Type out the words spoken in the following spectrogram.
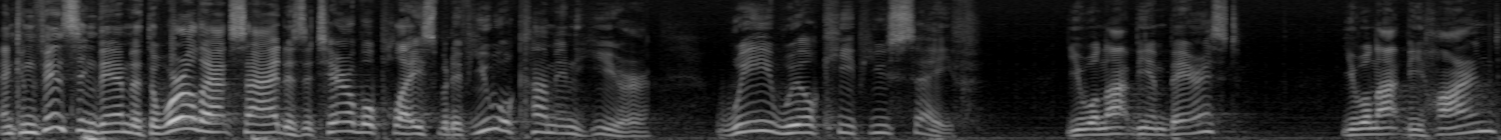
and convincing them that the world outside is a terrible place, but if you will come in here, we will keep you safe. You will not be embarrassed. You will not be harmed.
